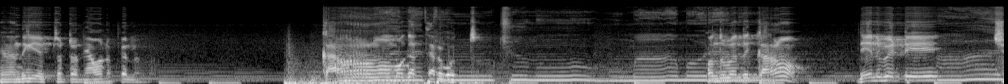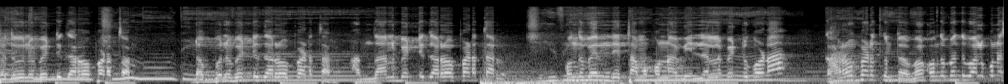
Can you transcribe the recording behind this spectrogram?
నేను అందుకే చెప్తుంటాను ఎవరి పిల్లలు? గర్వముగా తిరగొచ్చు కొంతమంది గర్వం దేని పెట్టి చదువును పెట్టి గర్వపడతారు. డబ్బును పెట్టి గర్వపడతారు అందాన్ని పెట్టి గర్వపడతారు కొంతమంది తమకున్న వీళ్ళని పెట్టి కూడా గర్వపడుతుంటారు కొంతమంది వాళ్ళకున్న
